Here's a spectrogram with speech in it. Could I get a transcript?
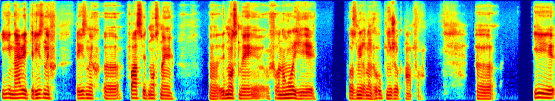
і навіть різних різних е, фаз відносної, е, відносної хронології розмірних груп ніжок амфор. Е, і,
